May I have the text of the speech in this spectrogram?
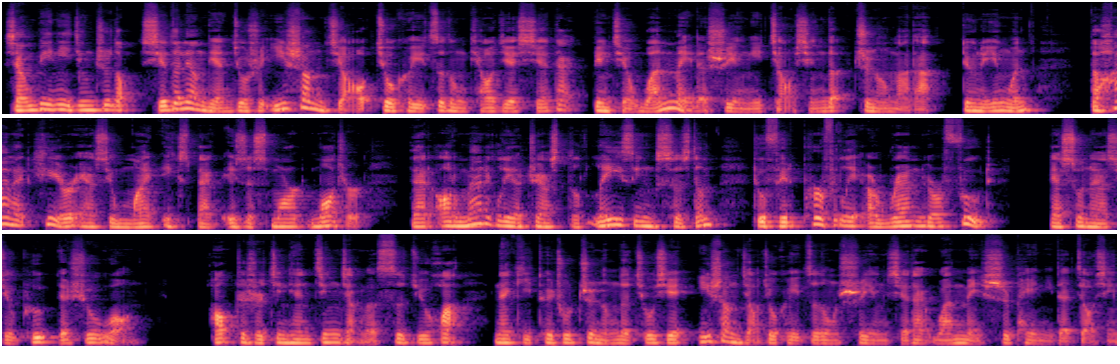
想必你已经知道，鞋的亮点就是一上脚就可以自动调节鞋带，并且完美的适应你脚型的智能马达。对应的英文：The highlight here, as you might expect, is a smart motor that automatically adjusts the lacing system to fit perfectly around your foot As soon as you put the shoe on。好，这是今天精讲的四句话。Nike 推出智能的球鞋，一上脚就可以自动适应鞋带，完美适配你的脚型。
